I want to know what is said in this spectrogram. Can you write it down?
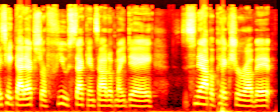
I take that extra few seconds out of my day, snap a picture of it,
